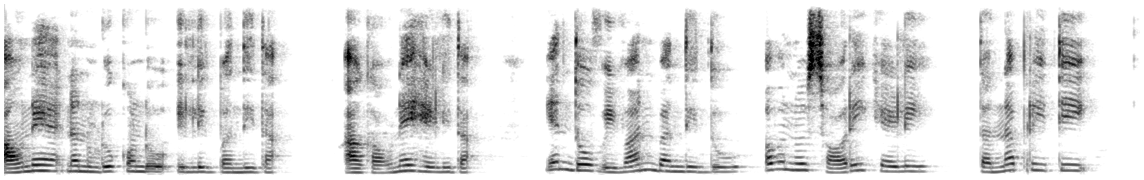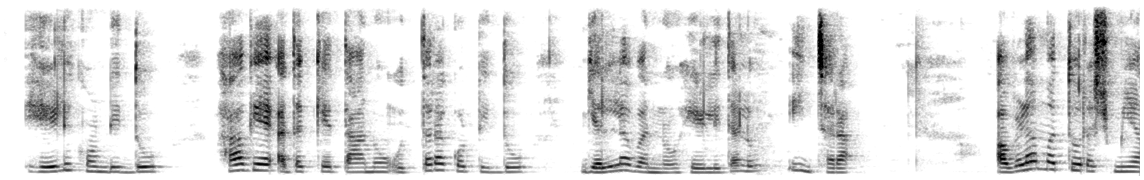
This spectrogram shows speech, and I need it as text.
ಅವನೇ ನಾನು ಹುಡುಕೊಂಡು ಇಲ್ಲಿಗೆ ಬಂದಿದ್ದ. ಆಗ ಅವನೇ ಹೇಳಿದ. ಎಂದು ವಿವಾನ್ ಬಂದಿದ್ದು, ಅವನು ಸಾರಿ ಕೇಳಿ ತನ್ನ ಪ್ರೀತಿ ಹೇಳಿಕೊಂಡಿದ್ದು, ಹಾಗೆ ಅದಕ್ಕೆ ತಾನು ಉತ್ತರ ಕೊಟ್ಟಿದ್ದು ಎಲ್ಲವನ್ನು ಹೇಳಿದಳು ಇಂಚರ ಅವಳ ಮತ್ತು ರಶ್ಮಿಯ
